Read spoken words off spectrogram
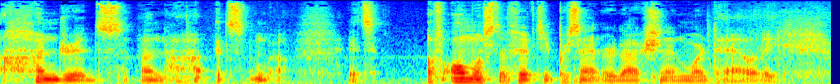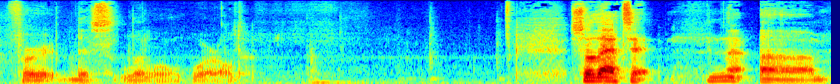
hundreds, on, it's, it's almost a 50% reduction in mortality for this little world. So that's it. Um,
